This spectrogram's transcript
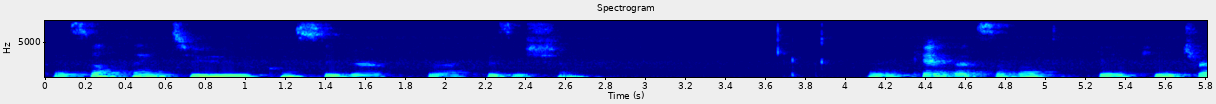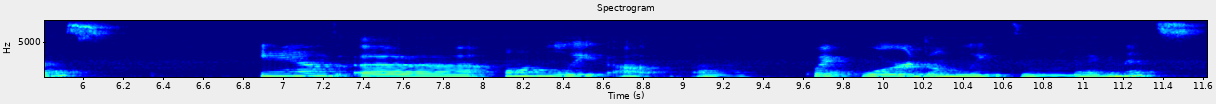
Okay, something to consider for acquisition. Okay, that's about the IP address. And uh, only a, a quick word on lead magnets.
